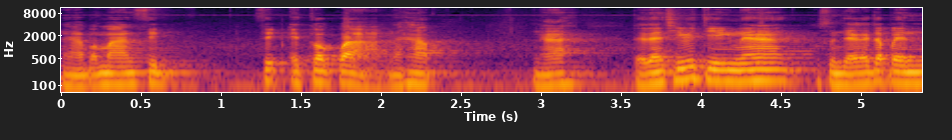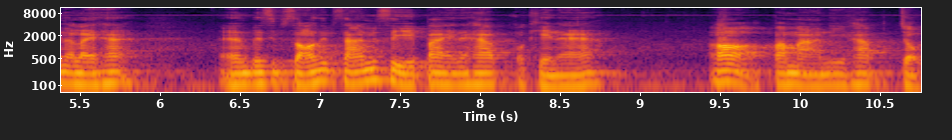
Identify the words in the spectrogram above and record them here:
นะประมาณ10 11กว่านะครับนะแต่ในชีวิตจริงนะฮะส่วนใหญ่ก็จะเป็นอะไรฮะเอ่อเป็น 12 13 14 ไปนะครับ โอเคนะอ้อประมาณนี้ครับจบ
